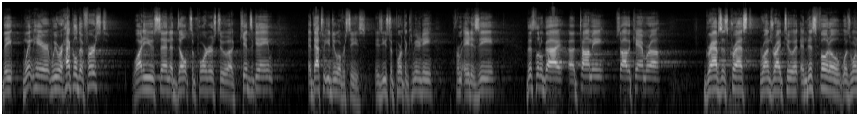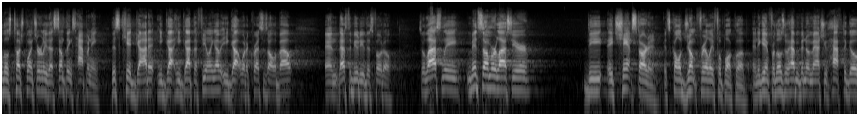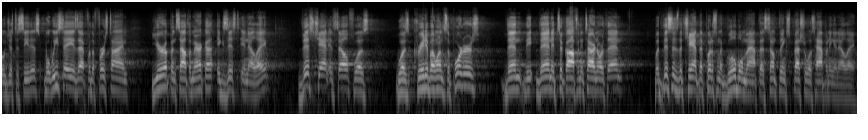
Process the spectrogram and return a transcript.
They went here. We were heckled at first. Why do you send adult supporters to a kids game? And that's what you do overseas. Is you support the community from A to Z. This little guy, uh, Tommy, saw the camera, grabs his crest, runs right to it, and this photo was one of those touch points early that something's happening. This kid got it. He got, he got the feeling of it. He got what a crest is all about. And that's the beauty of this photo. So, lastly, midsummer last year, the, a chant started. It's called Jump for LA Football Club. And again, for those who haven't been to a match, you have to go just to see this. What we say is that for the first time, Europe and South America exist in LA. This chant itself was, was created by one of the supporters. Then, the, then it took off in the entire North End. But this is the chant that put us on the global map that something special was happening in LA.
